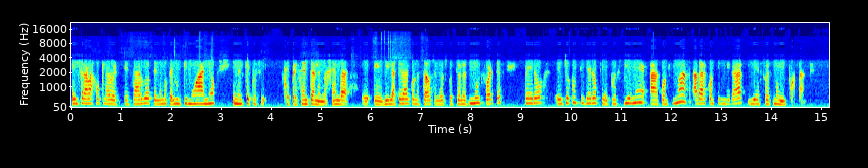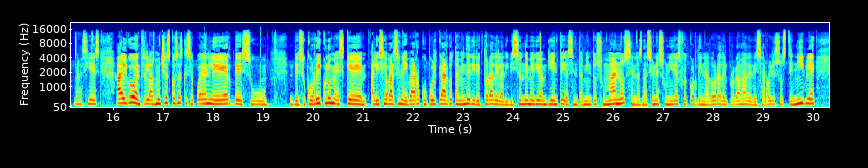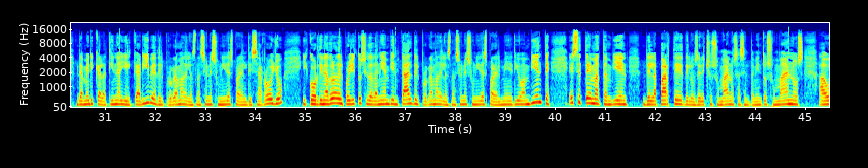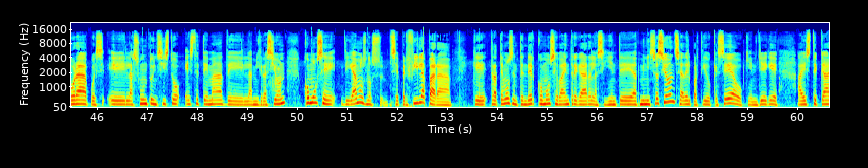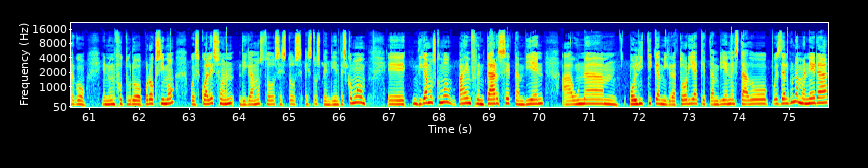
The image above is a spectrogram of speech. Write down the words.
el trabajo claro es, es, arduo. Tenemos el último año en el que pues se presentan en la agenda eh, eh, bilateral con Estados Unidos cuestiones muy fuertes pero eh, yo considero que pues viene a continuar a dar continuidad y eso es muy importante Así es. Algo entre las muchas cosas que se pueden leer de su de su currículum es que Alicia Bárcena Ibarro ocupó el cargo también de directora de la División de Medio Ambiente y Asentamientos Humanos en las Naciones Unidas, fue coordinadora del Programa de Desarrollo Sostenible de América Latina y el Caribe del Programa de las Naciones Unidas para el Desarrollo y coordinadora del proyecto Ciudadanía Ambiental del Programa de las Naciones Unidas para el Medio Ambiente. Este tema también de la parte de los derechos humanos, asentamientos humanos, Ahora, pues el asunto, insisto, este tema de la migración, cómo se, digamos, nos se perfila para que tratemos de entender cómo se va a entregar a la siguiente administración, sea del partido que sea o quien llegue a este cargo en un futuro próximo, pues cuáles son, digamos, todos estos estos pendientes, cómo, eh, digamos, cómo va a enfrentarse también a una mm, política migratoria que también ha estado, pues, de alguna manera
